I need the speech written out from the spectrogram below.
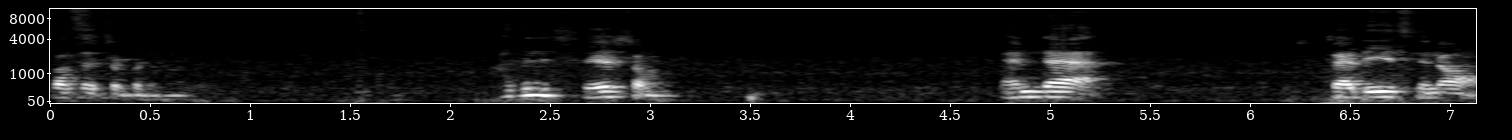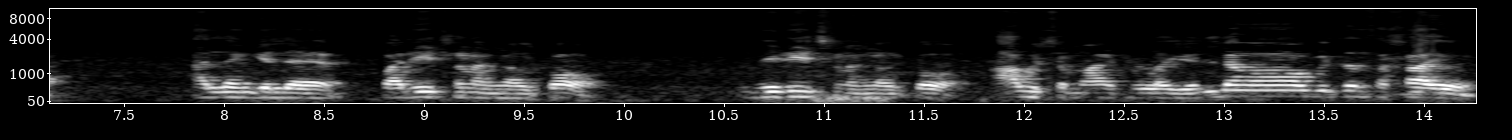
പ്രത്യക്ഷപ്പെടുന്നത് അതിനുശേഷം എന്റെ സ്റ്റഡീസിനോ അല്ലെങ്കിൽ പരീക്ഷണങ്ങൾക്കോ നിരീക്ഷണങ്ങൾക്കോ ആവശ്യമായിട്ടുള്ള എല്ലാവിധ സഹായവും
